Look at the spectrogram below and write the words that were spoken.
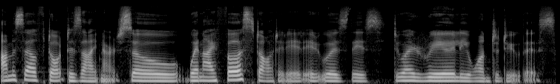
I'm a self taught designer. So when I first started it, it was this do I really want to do this?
